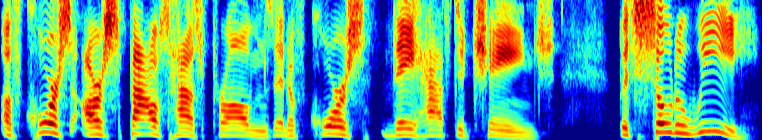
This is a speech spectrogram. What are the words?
Of course, our spouse has problems, and of course, they have to change, but so do we.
